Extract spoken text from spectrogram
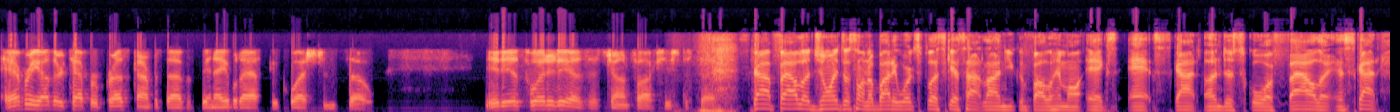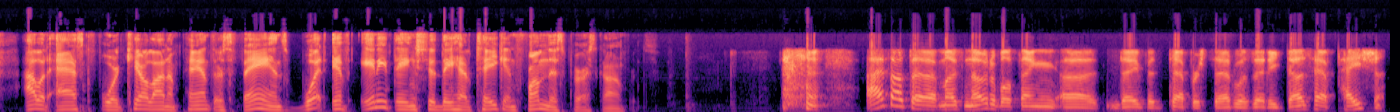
every other Tepper press conference I've been able to ask a question. So it is what it is, as John Fox used to say. Scott Fowler joins us on the Bodyworks Plus guest hotline. You can follow him on X at Scott underscore Fowler. And Scott, I would ask for Carolina Panthers fans, what, if anything, should they have taken from this press conference? I thought the most notable thing uh, David Tepper said was that he does have patience,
